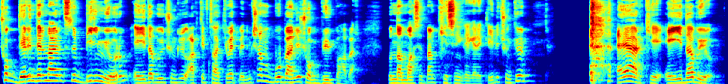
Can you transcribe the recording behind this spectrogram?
Çok derin derin ayrıntısını bilmiyorum. AEW çünkü aktif takip etmediğim için ama bu bence çok büyük bir haber. Bundan bahsetmem kesinlikle gerekliydi. Çünkü eğer ki AEW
